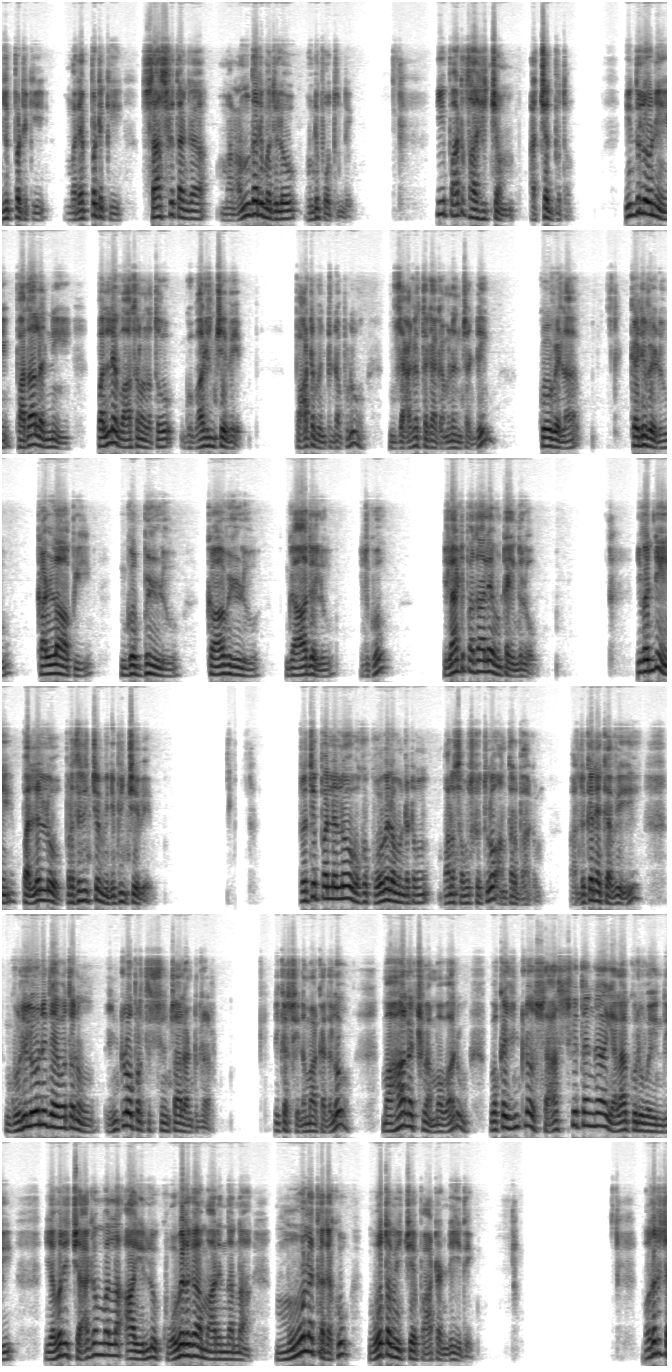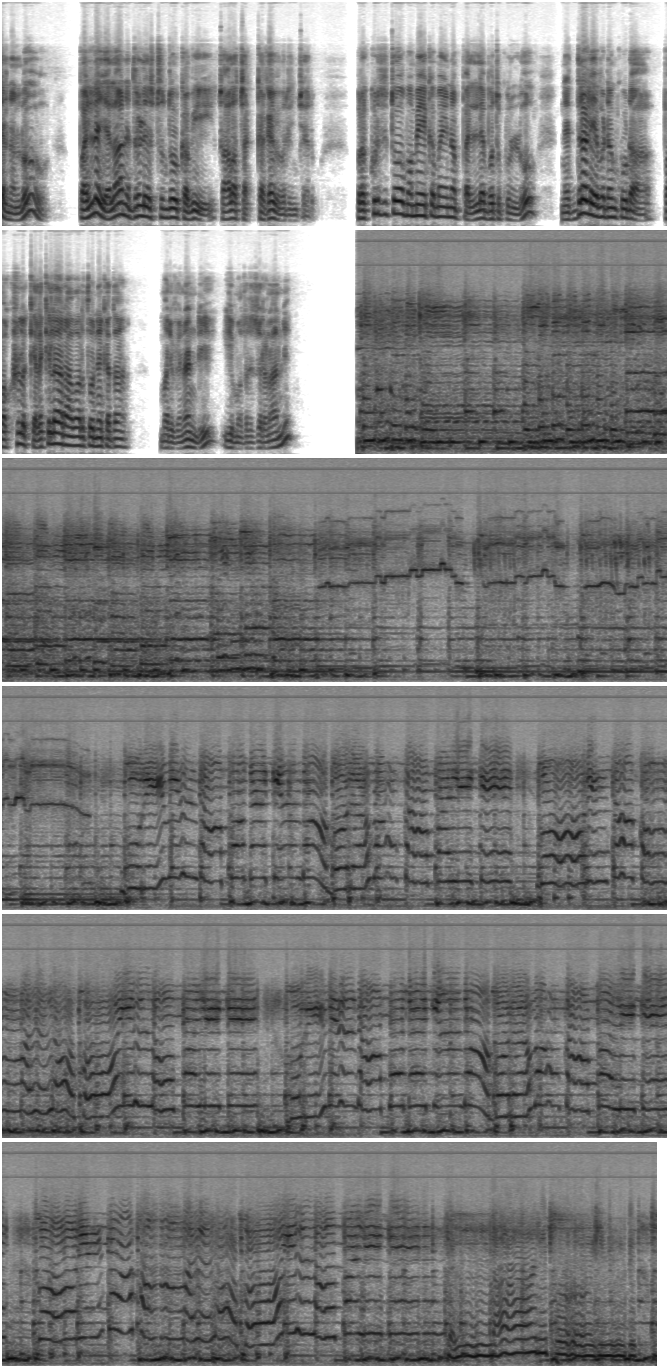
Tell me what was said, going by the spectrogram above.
ఇప్పటికీ మరెప్పటికీ శాశ్వతంగా మనందరి మదిలో ఉండిపోతుంది. ఈ పాట సాహిత్యం అత్యద్భుతం. ఇందులోని పదాలన్నీ పల్లె వాసనలతో గుబాళించేవే. పాట వింటున్నప్పుడు జాగ్రత్తగా గమనించండి. కోవెళ కడివెడు కళ్ళాపి గొబ్బిళ్ళు కావిళ్ళు గాదెలు ఇదిగో ఇలాంటి పదాలే ఉంటాయి ఇందులో. ఇవన్నీ పల్లెల్లో ప్రతినిత్యం వినిపించేవే. ప్రతి పల్లెలో ఒక కోవెల ఉండటం మన సంస్కృతిలో అంతర్భాగం. అందుకనే కవి గుడిలోని దేవతను ఇంట్లో ప్రతిష్ఠించాలంటున్నారు. ఇక సినిమా కథలో మహాలక్ష్మి అమ్మవారు ఒక ఇంట్లో శాశ్వతంగా ఎలా కొలువైంది ఎవరి త్యాగం వల్ల ఆ ఇల్లు కోవెలుగా మారిందన్న మూల కథకు ఊతమిచ్చే పాటండి ఇది. మొదటి చరణంలో పల్లె ఎలా నిద్రలేస్తుందో కవి చాలా చక్కగా వివరించారు. ప్రకృతితో మమేకమైన పల్లె బతుకుల్లో నిద్ర లేవడం కూడా పక్షుల కిలకిలా రావాలతోనే కదా? మరి వినండి ఈ మొదటి చరణాన్ని.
